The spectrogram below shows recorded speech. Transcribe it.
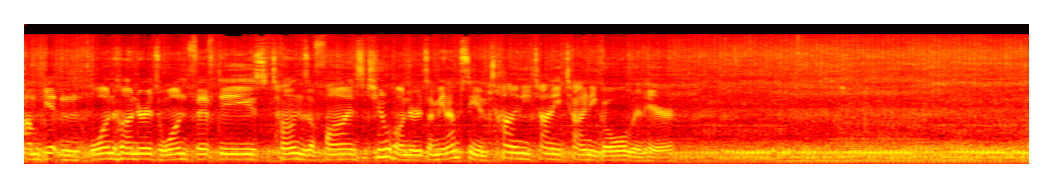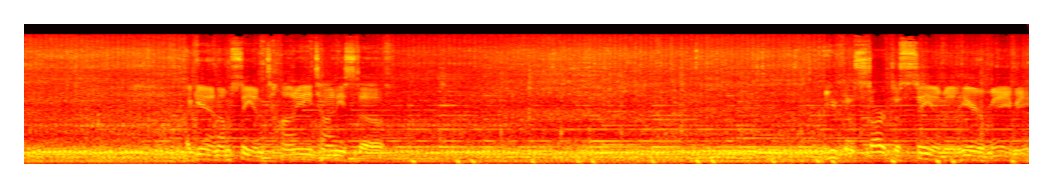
I'm getting 100s, 150s, tons of fines, 200s. I mean, I'm seeing tiny, tiny, tiny gold in here. Again, I'm seeing tiny, tiny stuff. You can start to see them in here, maybe.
